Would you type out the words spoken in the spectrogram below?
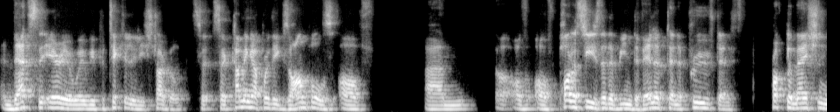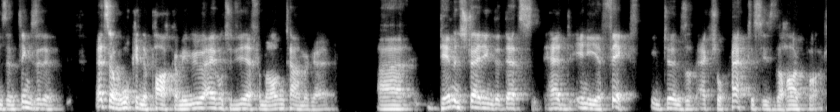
And that's the area where we particularly struggle. So, so coming up with examples of, um, of, of policies that have been developed and approved and proclamations and things that have, that's a walk in the park. I mean, we were able to do that from a long time ago. Uh, demonstrating that that's had any effect in terms of actual practice is the hard part.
